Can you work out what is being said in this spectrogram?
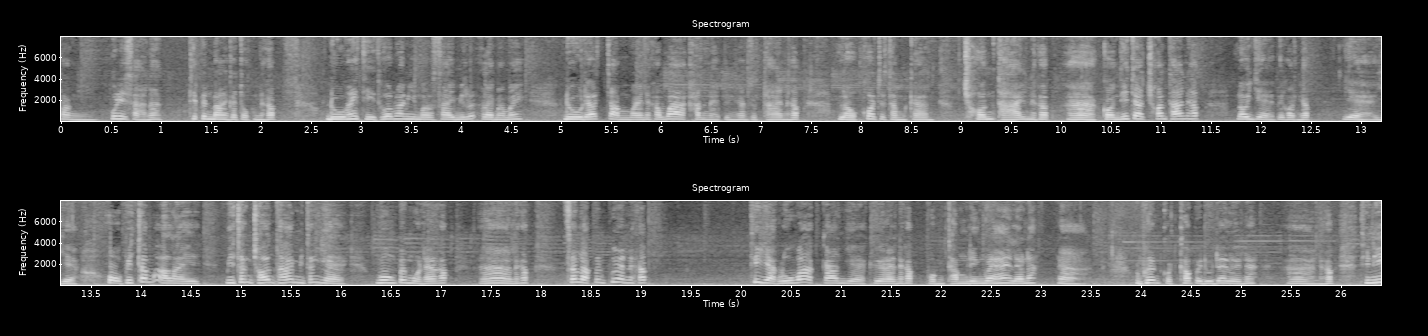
ฝั่งผู้โดยสารนะที่เป็นบานกระจกนะครับดูให้ถี่ถ้วนว่ามีมอเตอร์ไซค์มีรถอะไรมาไหมดูแล้วจำไว้นะครับว่าคันไหนเป็นคันสุดท้ายนะครับ เราก็จะทำการช้อนท้ายนะครับอ่าก่อนที่จะช้อนท้ายนะครับ เราแย่ไปก่อนครับ แย่แย่โอ้พี่ตั้มอะไร มีทั้งช้อนท้ายมีทั้งแย่งงไปหมดแล้วครับอ่านะครับสำหรับเพื่อนๆนะครับ ที่อยากรู้ว่าการแย่คืออะไรนะครับ ผมทำลิงก์ไว้ให้แล้วนะอ่าเพื่อนๆกดเข้าไปดูได้เลยนะอ่านะครับทีนี้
